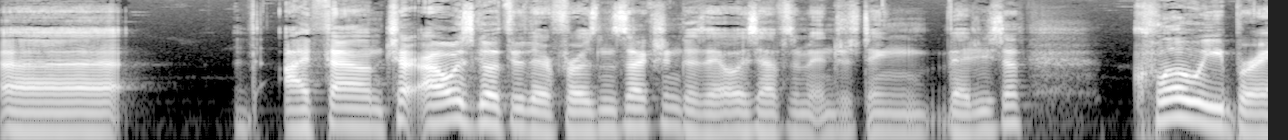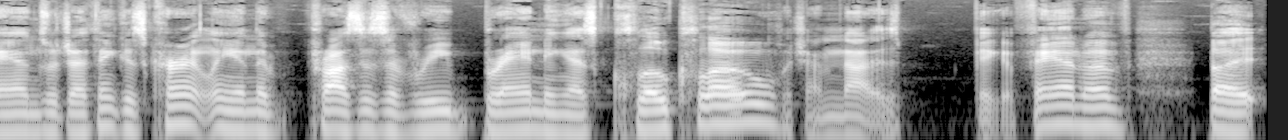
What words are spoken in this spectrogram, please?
Uh, I found I always go through their frozen section because they always have some interesting veggie stuff. Chloe brands, which I think is currently in the process of rebranding as Chlo-Chlo, which I'm not as big a fan of, but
